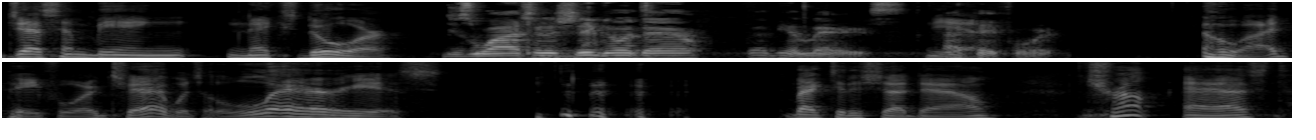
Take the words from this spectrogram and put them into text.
Just him being next door. Just watching the shit go down. That'd be hilarious. Yeah. I'd pay for it. Oh, I'd pay for it. Chad was hilarious. Back to the shutdown. Trump asked,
